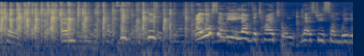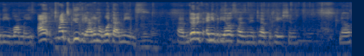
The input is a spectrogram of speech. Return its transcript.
Okay. Um, does, does, I also really love the title. Let's do some wiggly womblies. I tried to Google it. I don't know what that means. Um, don't know if anybody else has an interpretation. No.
